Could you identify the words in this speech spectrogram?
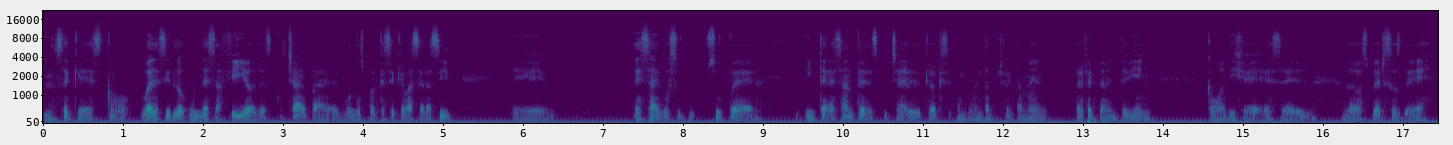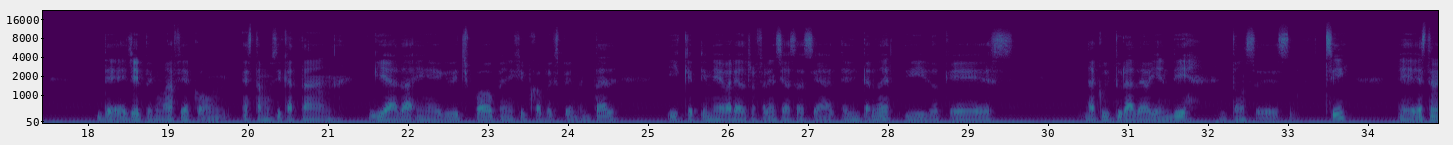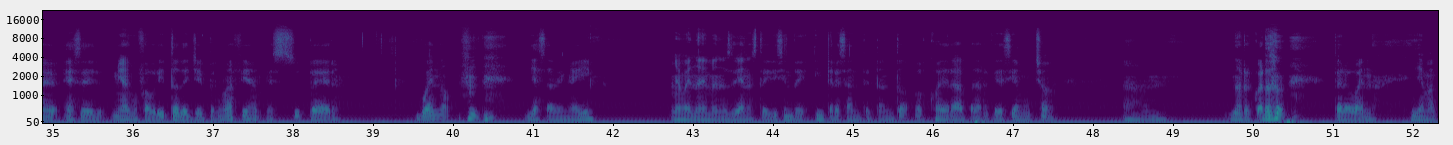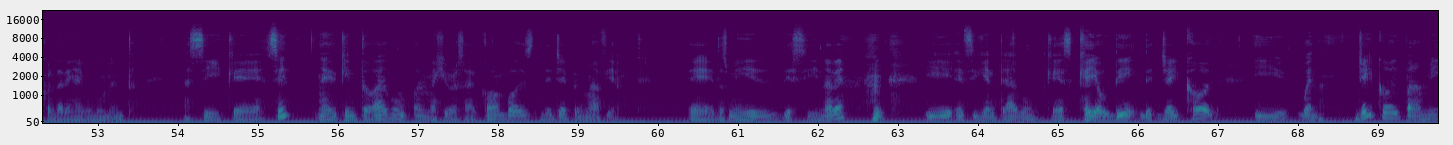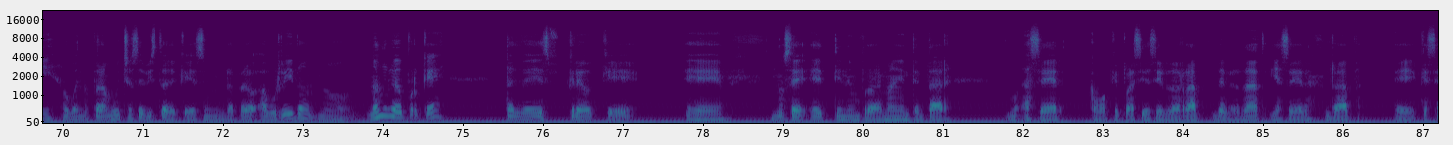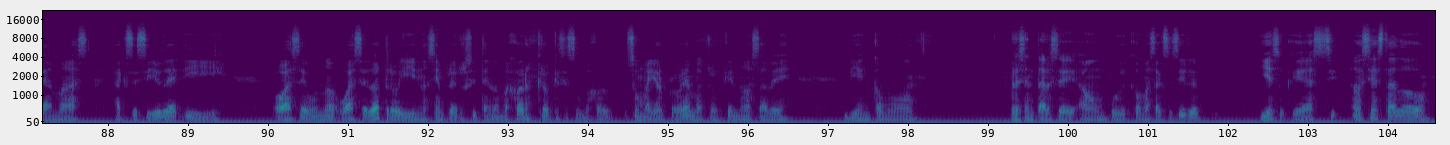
no sé qué es como, voy a decirlo, un desafío de escuchar para algunos, porque sé que va a ser así. Eh, es algo súper interesante de escuchar, creo que se complementa perfectamente, perfectamente bien. Como dije, es el, los versos de, de JPEG Mafia con esta música tan guiada en el glitch pop, en el hip hop experimental y que tiene varias referencias hacia el internet y lo que es la cultura de hoy en día. Entonces, sí, eh, este es mi álbum favorito de JPEG Mafia. Es súper bueno. ya saben ahí. Bueno, al menos ya no estoy diciendo interesante tanto. ¿O cuál era la palabra que decía mucho? no recuerdo. Pero bueno, ya me acordaré en algún momento. Así que sí, el quinto álbum, All My Heroes Are Cornboys de JPEG Mafia. 2019 eh, y el siguiente álbum que es KOD de J. Cole y bueno J. Cole para mí o bueno para muchos he visto que es un rapero aburrido no, no lo veo por qué tal vez creo que eh, no sé él tiene un problema en intentar hacer como que por así decirlo rap de verdad y hacer rap eh, que sea más accesible y o hace uno o hace el otro y no siempre resulta en lo mejor. Creo que ese es su mejor su mayor problema, creo que no sabe bien cómo presentarse a un público más accesible y eso que así, o ha estado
